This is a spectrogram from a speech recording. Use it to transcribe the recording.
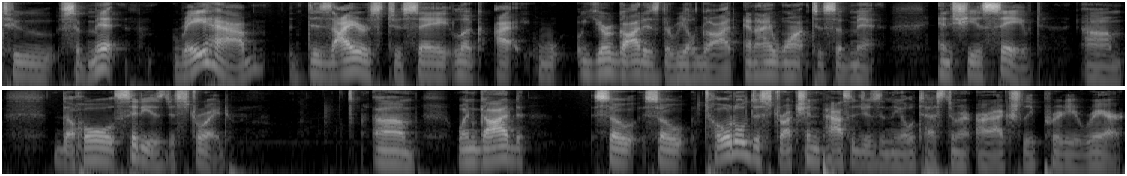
to submit. Rahab desires to say, "Look, I, your God is the real God, and I want to submit." And she is saved. Um, the whole city is destroyed. Um, when God, so so total destruction passages in the Old Testament are actually pretty rare.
